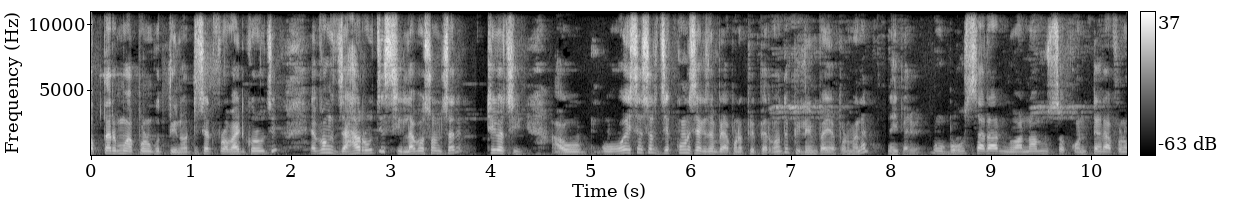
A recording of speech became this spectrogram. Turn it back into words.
সপ্তাহে মু আপনার তিনোটি সেট প্রোভাইড করছি এবং যা রয়েছে সিলাবস অনুসারে ঠিক আছে আওএসএসর যেকোন এক্সাম আপনার প্রিপেয়ার করতে পিলিম পাই আপনার নেইপারে এবং বহু সারা নূয়া নূয়া কন্টেন্ট আপনার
